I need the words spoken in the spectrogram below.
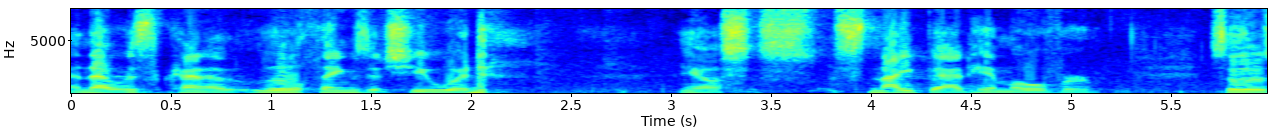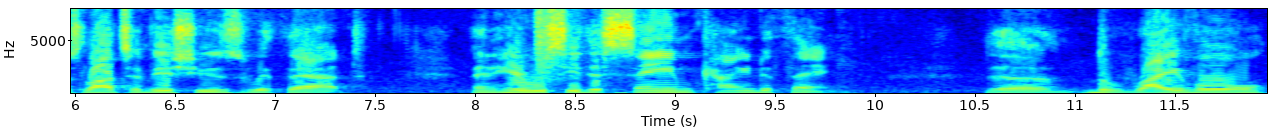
And that was kind of little things that she would, you know, s- snipe at him over. So there's lots of issues with that. And here we see the same kind of thing. The, the rival,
